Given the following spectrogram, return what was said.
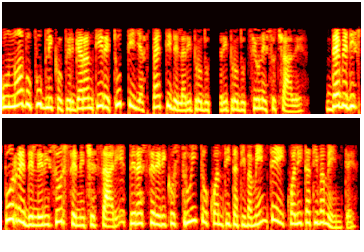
Un nuovo pubblico per garantire tutti gli aspetti della riprodu- riproduzione sociale. Deve disporre delle risorse necessarie per essere ricostruito quantitativamente e qualitativamente.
